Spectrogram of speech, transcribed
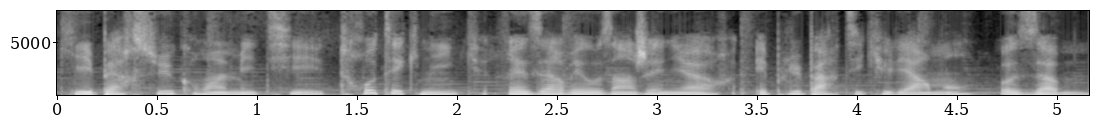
qui est perçu comme un métier trop technique, réservé aux ingénieurs et plus particulièrement aux hommes.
